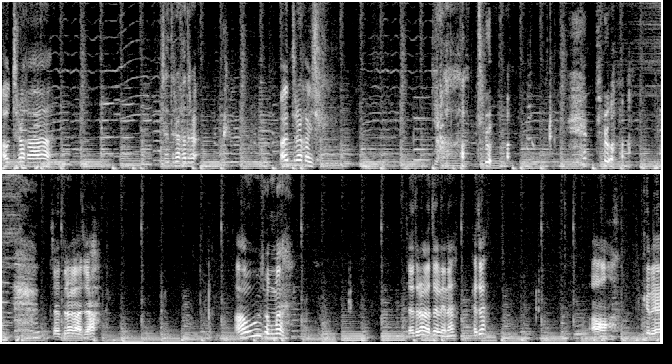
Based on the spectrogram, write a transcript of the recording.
아우, 들어가. 자, 들어가, 들어가. 아, 들어가 이제. 들어와, 들어와. 자, 들어가자. 아우 정말. 자 들어가자 레나. 가자. 어 그래.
